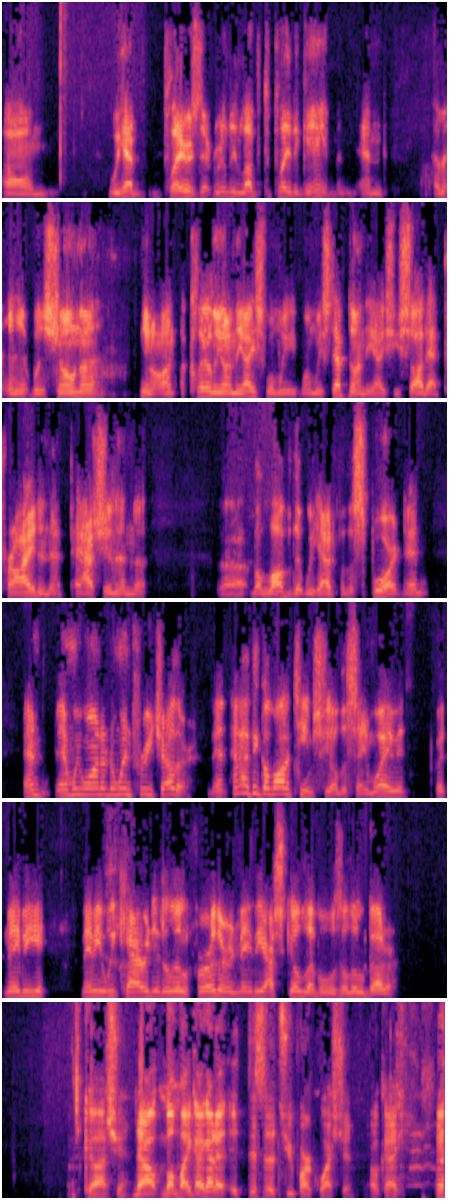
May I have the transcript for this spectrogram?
Um, we had players that really loved to play the game, and and, and it was shown, uh, you know, on, clearly on the ice when we when we stepped on the ice. You saw that pride and that passion and the uh, the love that we had for the sport, and and and we wanted to win for each other. And, and I think a lot of teams feel the same way, but, but maybe maybe we carried it a little further, and maybe our skill level was a little better. Gotcha. Now, Mike, I got to. This is a two part question. Okay.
